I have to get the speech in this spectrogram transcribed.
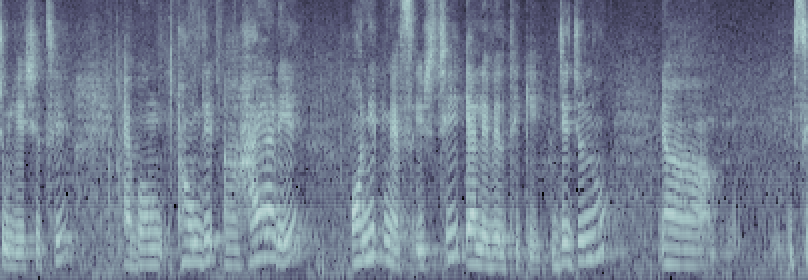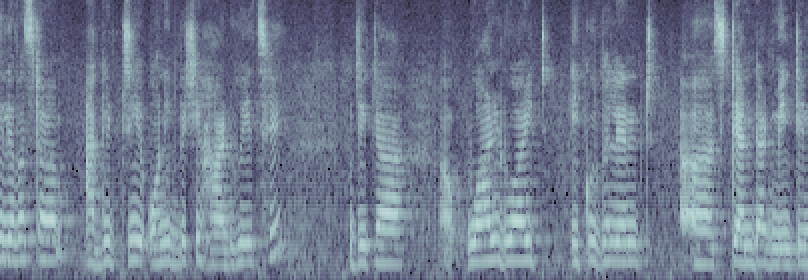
চলে এসেছে এবং ফাউন্ডে হায়ারে অনেক ম্যাথস এসছে এ লেভেল থেকে। যে জন্য সিলেবাসটা আগের চেয়ে অনেক বেশি হার্ড হয়েছে। যেটা world wide equivalent standard maintain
